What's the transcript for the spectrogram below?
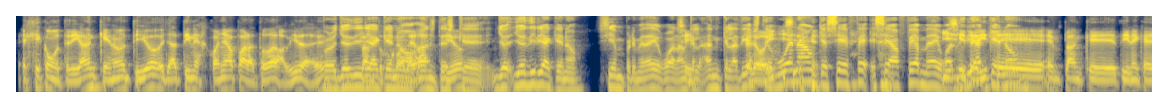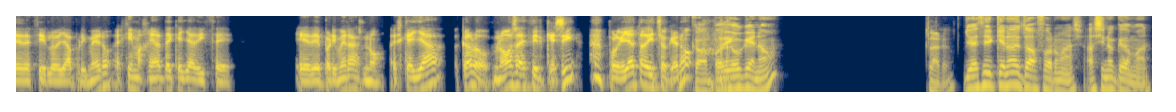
es que como te digan que no, tío, ya tienes coña para toda la vida, ¿eh? Pero yo plan, diría que no colegas, antes tío. que. Yo, yo diría que no. Siempre, me da igual. Sí, Aunque, la, aunque la tía pero esté y- buena, aunque sea, fe- sea fea, me da Y igual. si te diría dice que no. en plan que tiene que decirlo ya primero, es que imagínate que ella dice eh, de primeras no. Es que ya, claro, no vas a decir que sí, porque ya te ha dicho que no. Como, pues digo que no. Claro. Yo voy a decir que no de todas formas. Así no quedo mal.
